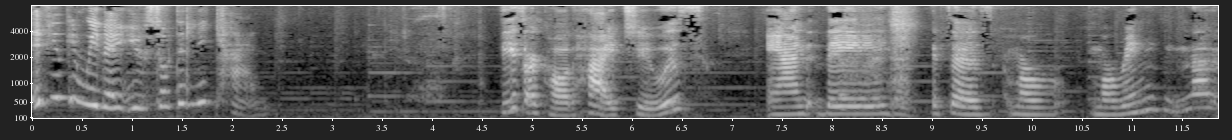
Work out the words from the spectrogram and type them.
If you can read it, you certainly can. These are called Hi-Chews, and they it says mor, moringa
